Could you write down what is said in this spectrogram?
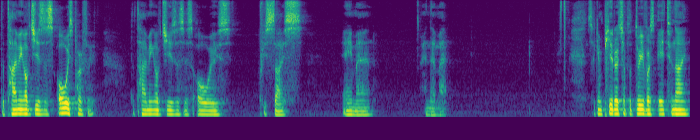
the timing of Jesus is always perfect. The timing of Jesus is always precise. Amen and amen. Second Peter chapter 3 verse 8 to 9.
